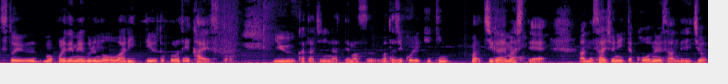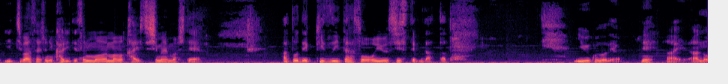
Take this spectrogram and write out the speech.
外湯もうこれで巡るの終わりっていうところで返すという形になってます。私これ聞き、間違えまして、あの、最初に行った河野湯さんで一番、一番最初に借りてそのまま返してしまいまして、後で気づいたらそういうシステムだったと。いうことで、ね、はい、あの、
